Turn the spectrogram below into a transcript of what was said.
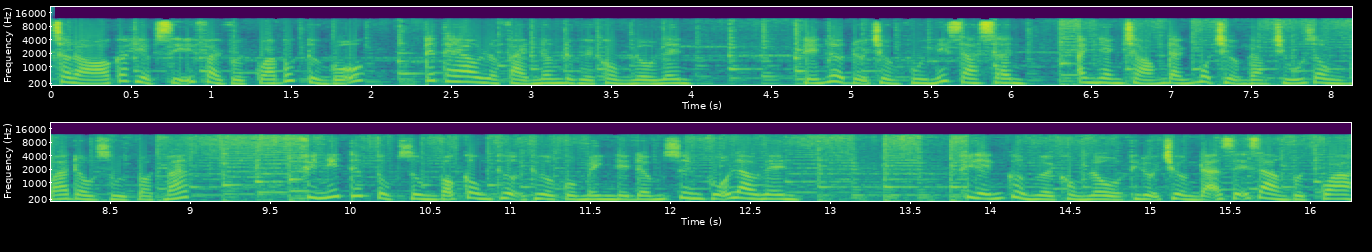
Sau đó các hiệp sĩ phải vượt qua bức tường gỗ. Tiếp theo là phải nâng được người khổng lồ lên. Đến lượt đội trưởng Phoenix ra sân, anh nhanh chóng đánh một trường làm chú rồng ba đầu sùi bọt mát. Phoenix tiếp tục dùng võ công thượng thừa của mình để đấm xuyên gỗ lao lên. Khi đến cửa người khổng lồ thì đội trưởng đã dễ dàng vượt qua.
